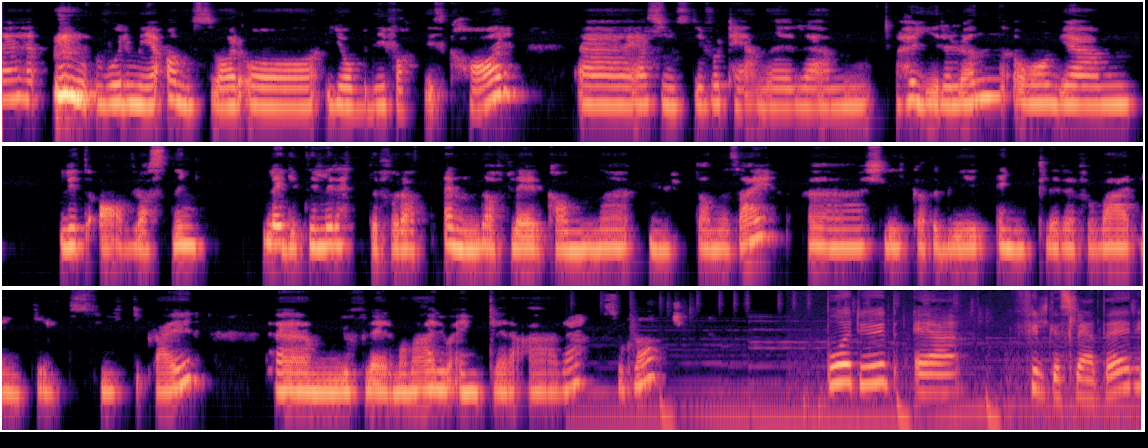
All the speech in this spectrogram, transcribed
Uh, Hvor mye ansvar og jobb de faktisk har. Eh, Jeg syns de fortjener um, høyere lønn og um, litt avlastning. Legge til rette for at enda flere kan eh, utdanne seg, eh, slik at det blir enklere for hver enkelt sykepleier. Eh, Jo flere man er, jo enklere er det, så klart. Bård Ruud er fylkesleder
